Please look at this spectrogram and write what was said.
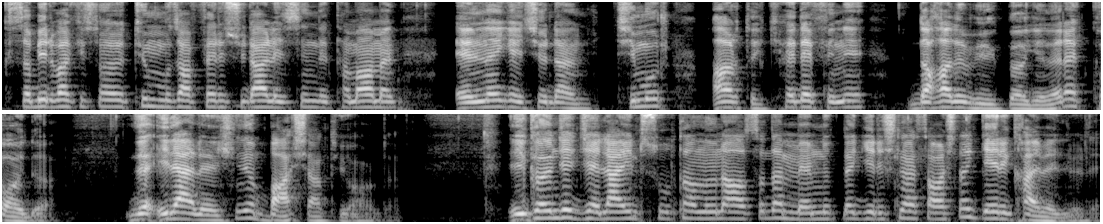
Kısa bir vakit sonra tüm Muzafferi sülalesini de tamamen eline geçiren Timur artık hedefini daha da büyük bölgelere koydu ve ilerleyişini başlatıyordu. İlk önce Celahir Sultanlığını alsa da Memlük'le girişilen savaşta geri kaybedildi.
